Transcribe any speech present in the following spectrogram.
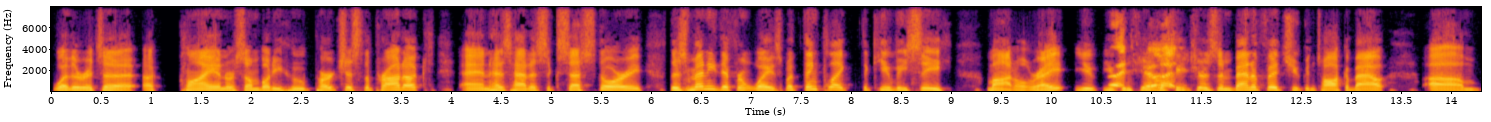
whether it's a, a client or somebody who purchased the product and has had a success story. There's many different ways, but think like the QVC model, right? You you Good, can share the features and benefits. You can talk about um,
